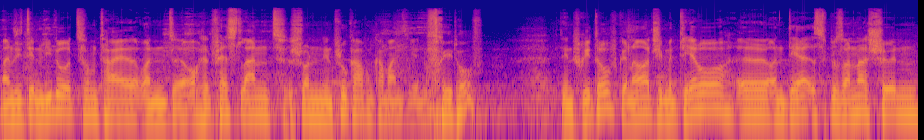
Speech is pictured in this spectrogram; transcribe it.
man sieht den Lido zum Teil und äh, auch das Festland, schon den Flughafen kann man sehen. Friedhof? Den Friedhof, genau, Cimitero. Äh, und der ist besonders schön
